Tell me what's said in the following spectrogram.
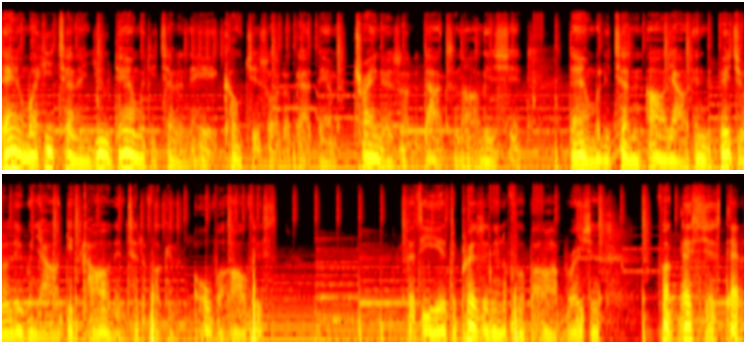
Damn what he telling you, damn what he telling the head coaches or the goddamn trainers or the docs and all this shit. Damn, what he telling all y'all individually when y'all get called into the fucking Oval Office. Because he is the president of football operations. Fuck, that's just that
